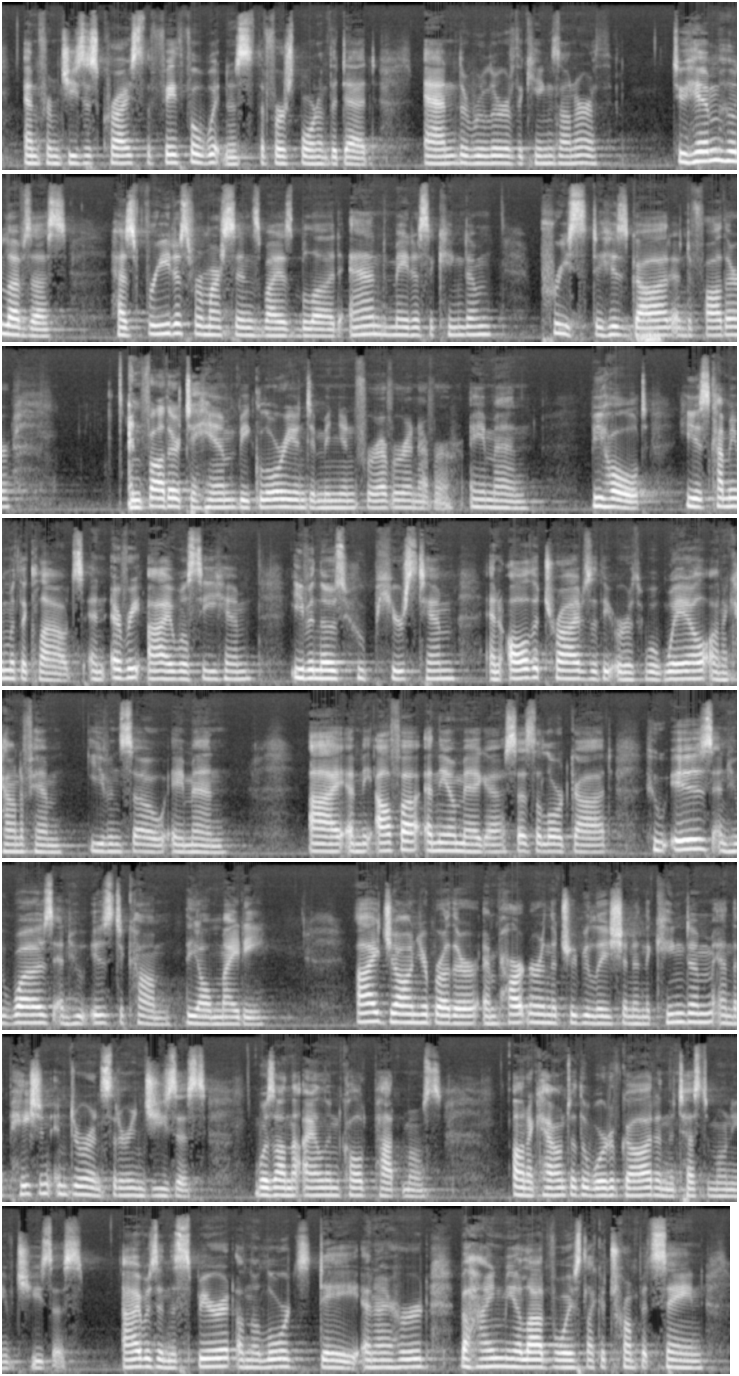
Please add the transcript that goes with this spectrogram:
and from Jesus Christ, the faithful witness, the firstborn of the dead, and the ruler of the kings on earth. To him who loves us, has freed us from our sins by his blood, and made us a kingdom, priests to his God and to Father and Father, to him be glory and dominion forever and ever. Amen. Behold, he is coming with the clouds, and every eye will see him, even those who pierced him, and all the tribes of the earth will wail on account of him. Even so, amen. I am the Alpha and the Omega, says the Lord God, who is and who was and who is to come, the Almighty. I, John, your brother, and partner in the tribulation and the kingdom and the patient endurance that are in Jesus, was on the island called Patmos on account of the word of God and the testimony of Jesus. I was in the Spirit on the Lord's day, and I heard behind me a loud voice like a trumpet saying,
